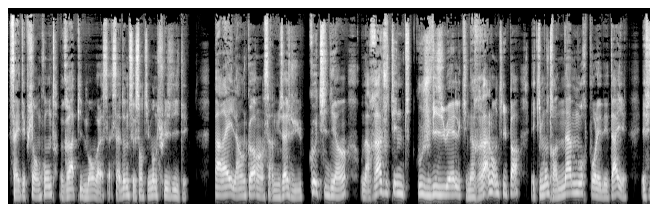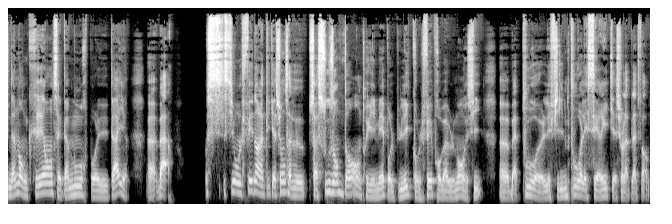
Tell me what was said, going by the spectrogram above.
ça a été pris en compte rapidement. Voilà, ça, ça donne ce sentiment de fluidité. Pareil, là encore, hein, c'est un usage du quotidien. On a rajouté une petite couche visuelle qui ne ralentit pas et qui montre un amour pour les détails. Et finalement, en créant cet amour pour les détails, euh, bah si on le fait dans l'application, ça ça sous-entend entre guillemets pour le public qu'on le fait probablement aussi euh, bah, pour euh, les films, pour les séries qu'il y a sur la plateforme.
